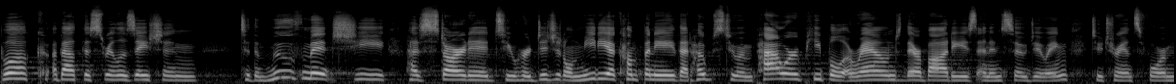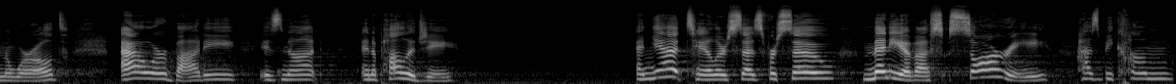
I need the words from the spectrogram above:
book about this realization to the movement she has started, to her digital media company that hopes to empower people around their bodies and, in so doing, to transform the world. Our body is not an apology. And yet, Taylor says, for so many of us, sorry has become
